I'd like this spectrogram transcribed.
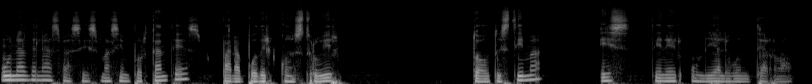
Una de las bases más importantes para poder construir tu autoestima es tener un diálogo interno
